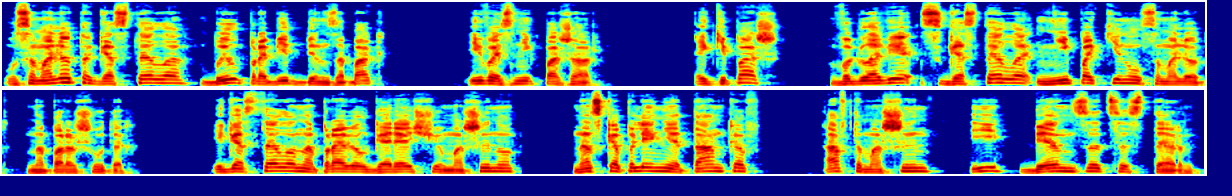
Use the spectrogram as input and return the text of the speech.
у самолета Гастелло был пробит бензобак и возник пожар. Экипаж во главе с Гастелло не покинул самолет на парашютах, и Гастелло направил горящую машину на скопление танков, автомашин и бензоцистерн,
